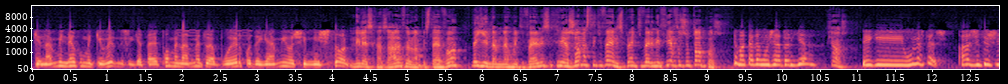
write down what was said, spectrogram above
και να μην έχουμε κυβέρνηση για τα επόμενα μέτρα που έρχονται για μείωση μισθών. Μη λες χαζά, δεν θέλω να πιστεύω. Δεν γίνεται να μην έχουμε κυβέρνηση. Χρειαζόμαστε κυβέρνηση. Πρέπει να κυβερνηθεί αυτός ο τόπος. Και μα κατέβουν σε απεργία Ποιος; οι βουλευτές. Α ζητήσει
